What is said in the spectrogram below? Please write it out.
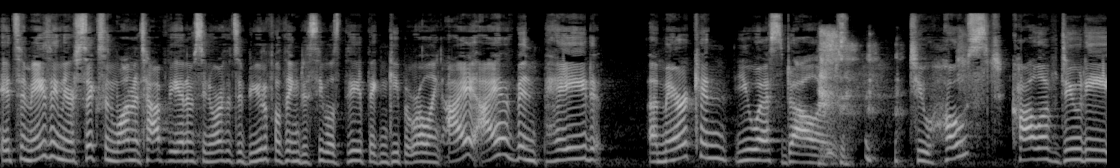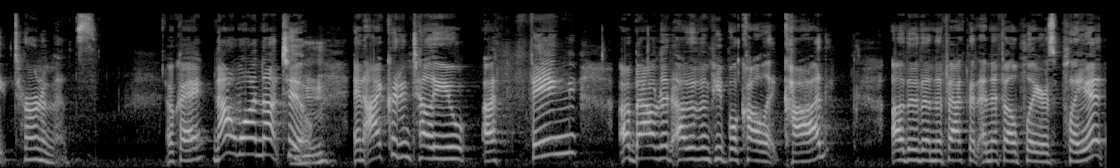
It's amazing. They're six and one atop the NFC North. It's a beautiful thing to see. We'll see if they can keep it rolling. I, I have been paid American U.S. dollars to host Call of Duty tournaments. Okay, not one, not 2 and I couldn't tell you a thing about it other than people call it COD. Other than the fact that NFL players play it,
